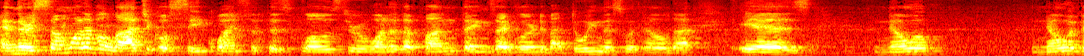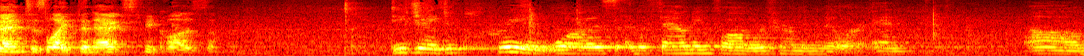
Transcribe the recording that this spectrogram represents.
and there's somewhat of a logical sequence that this flows through. One of the fun things I've learned about doing this with Hilda is no, no event is like the next because DJ De Pree was the founding father of Herman Miller, and um,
